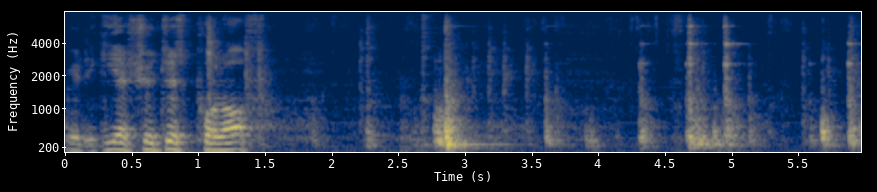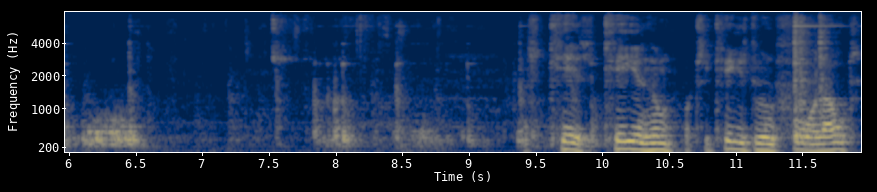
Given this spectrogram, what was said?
The gear should just pull off. There's key in them, what's the keys doing fall out.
